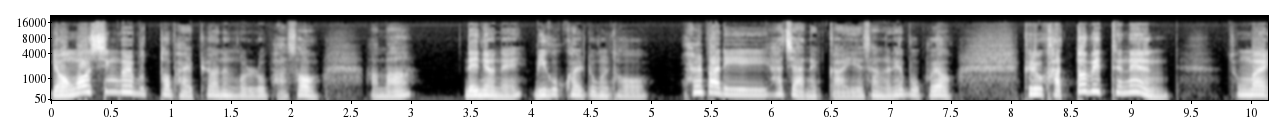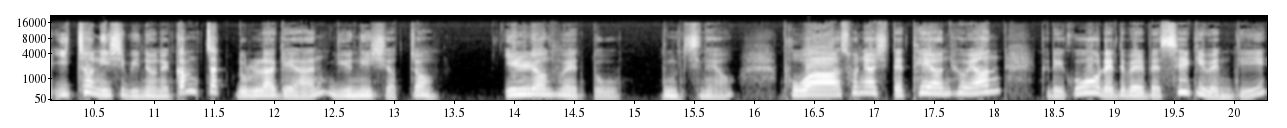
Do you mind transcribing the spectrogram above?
영어 싱글부터 발표하는 걸로 봐서 아마 내년에 미국 활동을 더 활발히 하지 않을까 예상을 해보고요. 그리고 갓더비트는 정말 2022년에 깜짝 놀라게 한 유닛이었죠. 1년 후에 또 뭉치네요. 보아, 소녀시대 태연, 효연, 그리고 레드벨벳 슬기 웬디,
